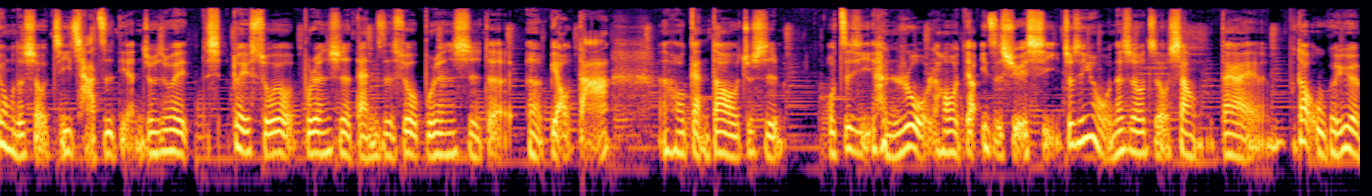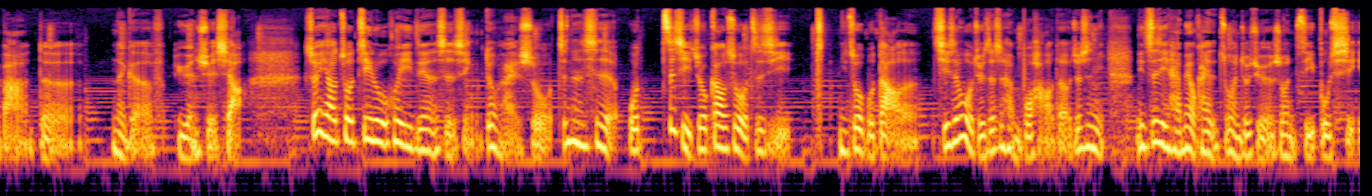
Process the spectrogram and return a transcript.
用我的手机查字典，就是会对所有不认识的单字、所有不认识的呃表达。然后感到就是我自己很弱，然后要一直学习，就是因为我那时候只有上大概不到五个月吧的那个语言学校，所以要做记录会议这件事情对我来说真的是我自己就告诉我自己，你做不到了。其实我觉得这是很不好的，就是你你自己还没有开始做，你就觉得说你自己不行；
